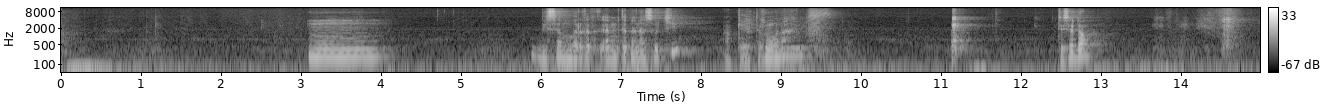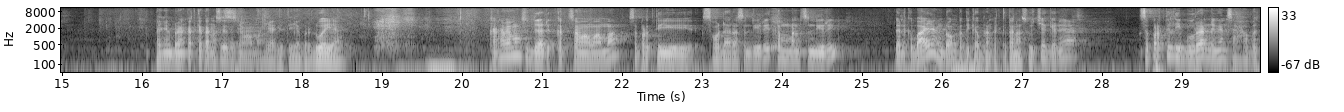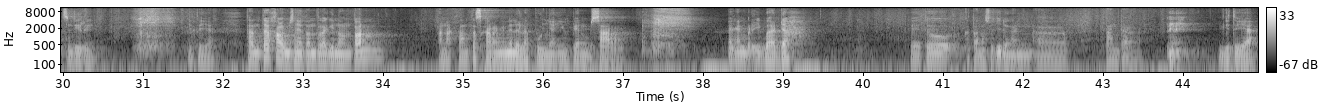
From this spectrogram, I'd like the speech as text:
Hmm, bisa memberkatkan ke tanah suci? Oke itu. Nangis. Tisu dong. Pengen berangkat ke tanah suci sama mama ya gitu ya berdua ya. Karena memang sudah dekat sama mama seperti saudara sendiri, teman sendiri dan kebayang dong ketika berangkat ke tanah suci akhirnya seperti liburan dengan sahabat sendiri. Gitu ya. Tante kalau misalnya tante lagi nonton anak tante sekarang ini adalah punya impian besar pengen beribadah yaitu ke tanah suci dengan eh, tante gitu ya.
